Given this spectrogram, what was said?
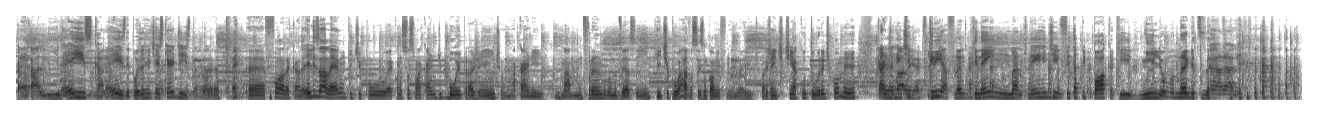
capitalismo. É isso, cara, é isso. Depois a gente é esquerdista. Tarará. É foda, cara. Eles alegam que, tipo, é como se fosse uma carne de boi pra gente, uma carne, uma- um frango, vamos dizer assim. Que, tipo, ah, vocês não comem frango aí. Tipo, a gente tinha a cultura de comer carne A de gente baleia aqui. cria frango que nem, mano, que nem a gente frita pipoca, que milho. Como nuggets, né? Caralho.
